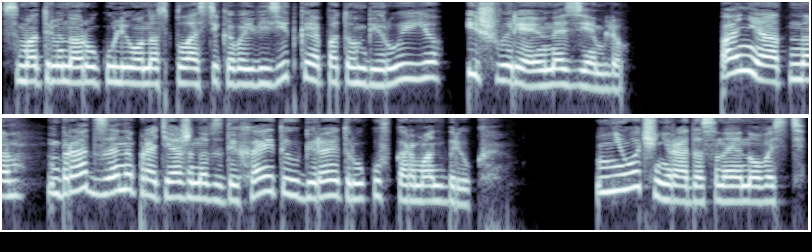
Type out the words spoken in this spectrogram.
Смотрю на руку Леона с пластиковой визиткой, а потом беру ее и швыряю на землю. Понятно. Брат Зена протяженно вздыхает и убирает руку в карман брюк. Не очень радостная новость.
